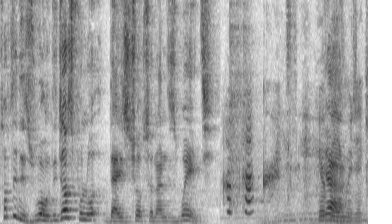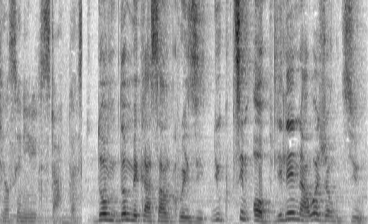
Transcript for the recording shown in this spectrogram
Something is wrong. They just follow their instruction and it's wait. I'm not crazy. You're Yeah. being ridiculous and you need to stop this. Don't don't make her sound crazy. You team up. Yelena, what's wrong with you?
